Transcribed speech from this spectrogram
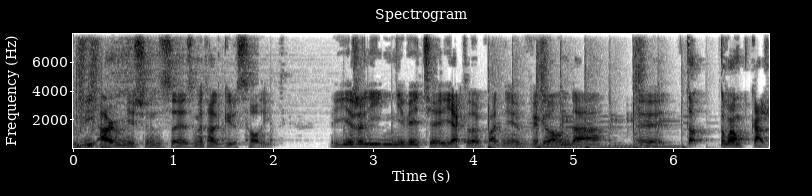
VR Mission z Metal Gear Solid. Jeżeli nie wiecie, jak to dokładnie wygląda, y, to, to Wam pokażę.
